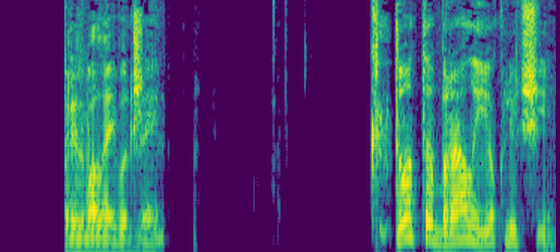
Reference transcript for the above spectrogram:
— прервала его Джейн. Кто-то брал ее ключи.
